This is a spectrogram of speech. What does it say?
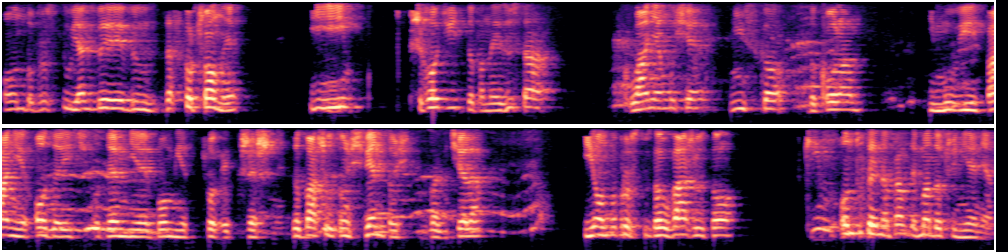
on po prostu jakby był zaskoczony i przychodzi do Pana Jezusa, kłania mu się nisko do kolan i mówi, Panie odejdź ode mnie, bo jest człowiek grzeszny. Zobaczył tą świętość Zbawiciela i on po prostu zauważył to, z kim on tutaj naprawdę ma do czynienia.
